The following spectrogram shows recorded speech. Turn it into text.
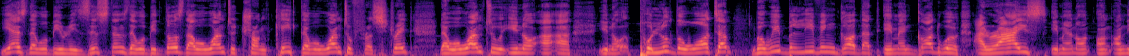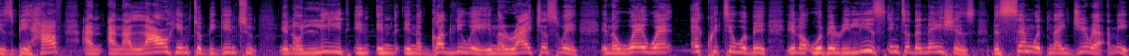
Yes, there will be resistance. There will be those that will want to truncate, that will want to frustrate, that will want to, you know, uh, uh, you know, pollute the water. But we believe in God that, amen, God will arise, amen, on, on, on his behalf and, and allow him to begin to, you know, lead in, in, in a godly way, in a righteous way, in a way where equity will be, you know, will be released into the nations. The same with Nigeria. I mean,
